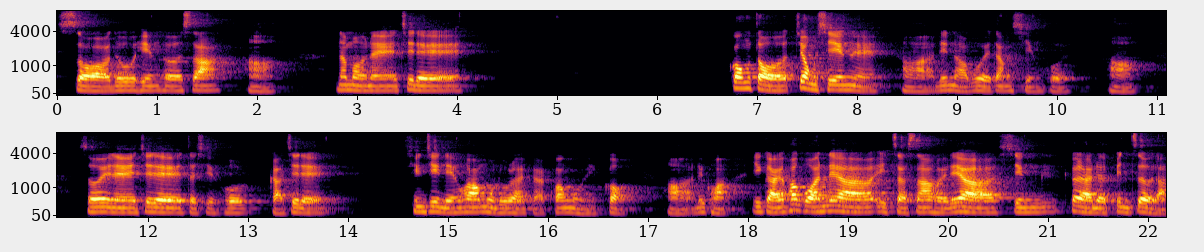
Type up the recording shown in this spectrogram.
所如恒河沙啊。那么呢，这个功德众生呢啊，恁老母会当成佛啊。所以呢，这个就是佛甲这个清净莲花目如来甲光目尼讲啊。你看，伊甲伊发愿了，伊十三岁了，生过来就变做人，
